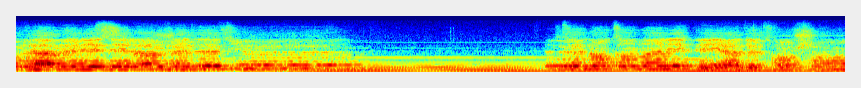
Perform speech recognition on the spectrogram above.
proclame les éloges de Dieu. Tenant en main l'épée à deux tranchants,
